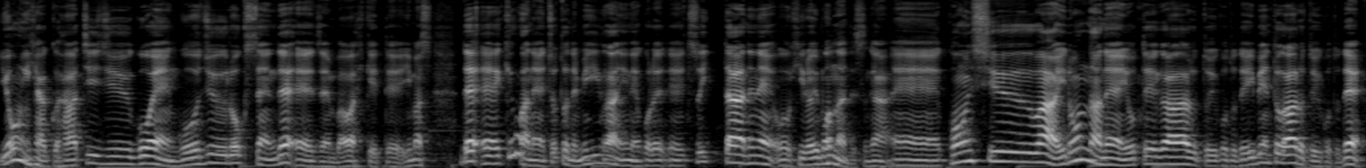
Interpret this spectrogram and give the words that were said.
485円56銭で、えー、前場は引けています。で、えー、今日はね、ちょっとね、右側にね、これ、えー、ツイッターでね、拾いもんなんですが、えー、今週はいろんなね、予定があるということで、イベントがあるということで、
